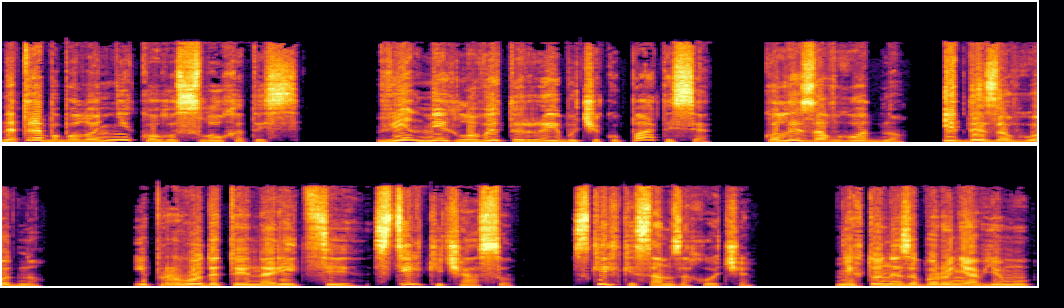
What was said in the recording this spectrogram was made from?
не треба було нікого слухатись. Він міг ловити рибу чи купатися коли завгодно і де завгодно, і проводити на річці стільки часу, скільки сам захоче. Ніхто не забороняв йому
